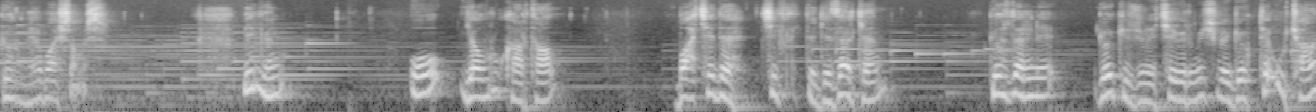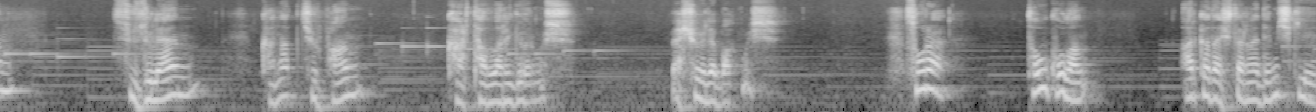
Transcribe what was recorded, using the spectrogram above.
görmeye başlamış. Bir gün o yavru kartal bahçede, çiftlikte gezerken gözlerini gökyüzüne çevirmiş ve gökte uçan, süzülen, kanat çırpan kartalları görmüş. Ve şöyle bakmış. Sonra tavuk olan arkadaşlarına demiş ki,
